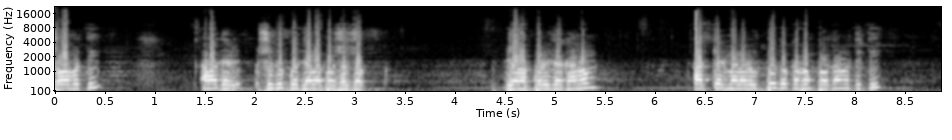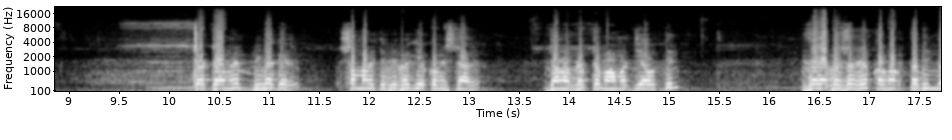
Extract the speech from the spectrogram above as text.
সভাপতি আমাদের সুযোগ্য জেলা প্রশাসক জনাব ফরিদা খানম, আজকের মেলার উদ্বোধক এবং প্রধান অতিথি চট্টগ্রাম বিভাগের সম্মানিত বিভাগীয় কমিশনার জনাব ডক্টর মোহাম্মদ জিয়াউদ্দিন, জেলা প্রশাসক কর্মকর্তাবৃন্দ,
